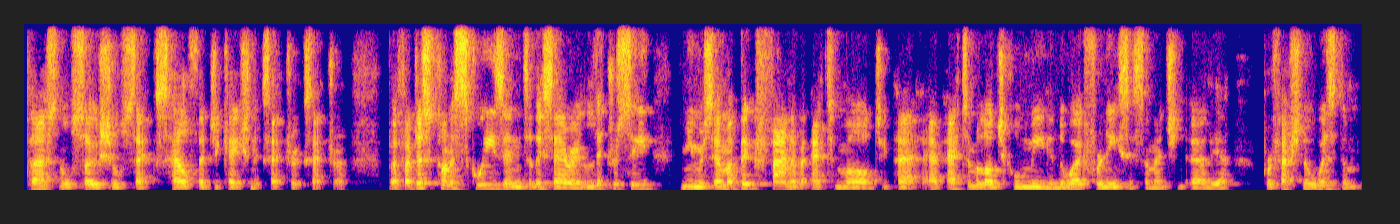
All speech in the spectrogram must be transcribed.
personal, social, sex, health, education, etc., etc. But if I just kind of squeeze into this area, literacy, numeracy, I'm a big fan of etymology, uh, etymological meaning. The word phronesis I mentioned earlier, professional wisdom.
